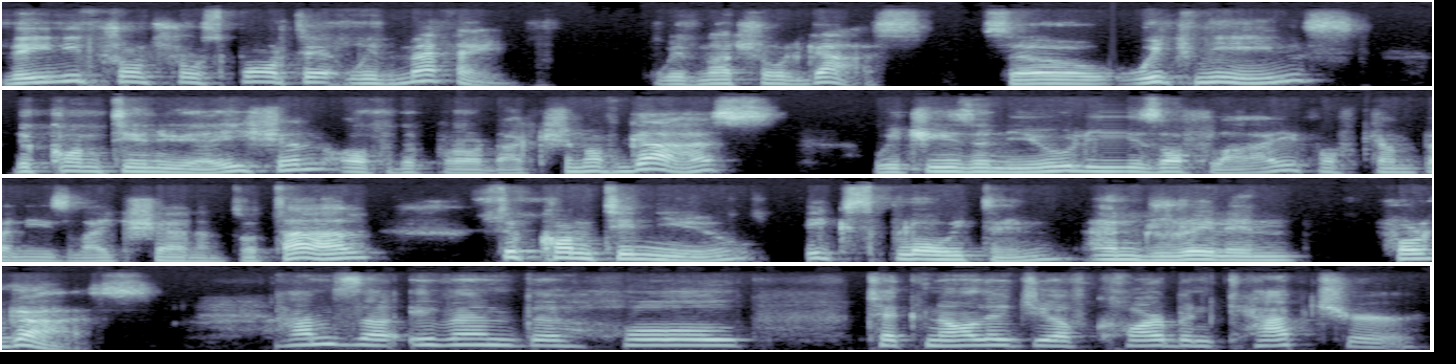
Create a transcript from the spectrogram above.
they need to transport it with methane, with natural gas. So, which means the continuation of the production of gas, which is a new lease of life of companies like Shell and Total to continue exploiting and drilling for gas. Hamza, even the whole technology of carbon capture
